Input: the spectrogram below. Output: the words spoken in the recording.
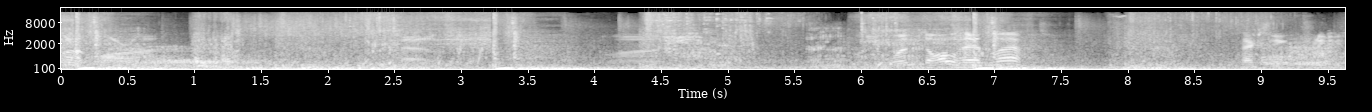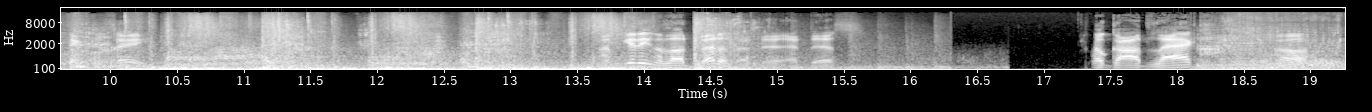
what a moron. Come on. Only one doll head left. It's actually a creepy thing to say. I'm getting a lot better at, thi- at this. Oh god, lag? Oh.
